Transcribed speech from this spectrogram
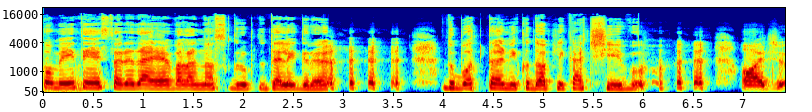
Comentem a história da Eva lá no nosso grupo do Telegram, do botânico do aplicativo. Ódio.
